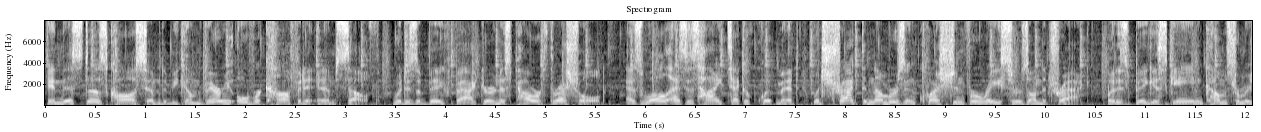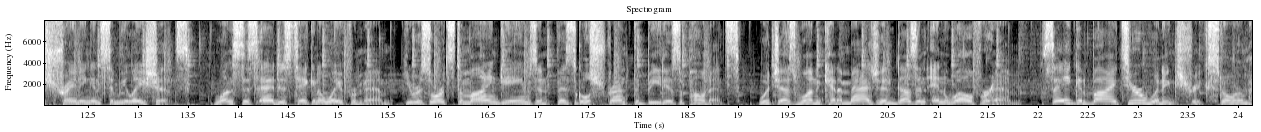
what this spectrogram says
And this does cause him to become very overconfident in himself, which is a big factor in his power threshold, as well as his high-tech equipment, which track the numbers in question for racers on the track. But his biggest gain comes from his training and simulations. Once this edge is taken away from him, he resorts to mind games and physical strength to beat his opponents, which as one can imagine doesn't end well for him. Say goodbye to your winning streak, Storm.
